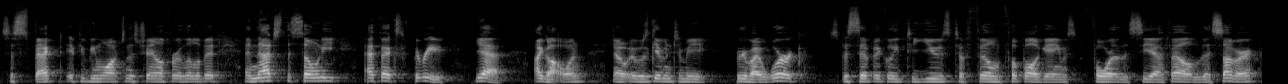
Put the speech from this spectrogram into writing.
suspect if you've been watching this channel for a little bit. And that's the Sony FX3. Yeah, I got one. Now it was given to me through my work specifically to use to film football games for the CFL this summer.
